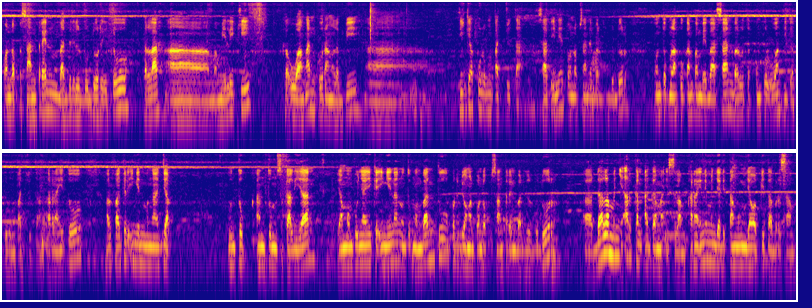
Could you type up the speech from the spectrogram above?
Pondok Pesantren Badril Budur itu telah uh, memiliki keuangan kurang lebih uh, 34 juta. Saat ini Pondok Pesantren Budur untuk melakukan pembebasan baru terkumpul uang 34 juta. Karena itu Al-Fakir ingin mengajak untuk antum sekalian yang mempunyai keinginan untuk membantu perjuangan Pondok Pesantren Badil Budur uh, dalam menyiarkan agama Islam karena ini menjadi tanggung jawab kita bersama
